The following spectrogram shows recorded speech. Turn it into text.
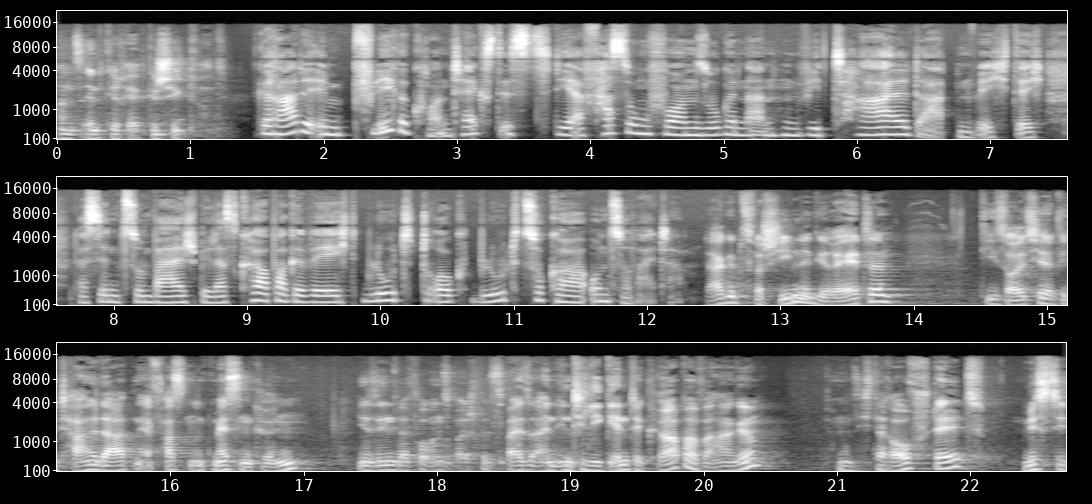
ans Endgerät geschickt wird. Gerade im Pflegekontext ist die Erfassung von sogenannten Vitaldaten wichtig. Das sind zum Beispiel das Körpergewicht, Blutdruck, Blutzucker und so weiter. Da gibt es verschiedene Geräte, die solche Vitaldaten erfassen und messen können. Hier sehen wir vor uns beispielsweise eine intelligente Körperwaage. Wenn man sich darauf stellt, misst sie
